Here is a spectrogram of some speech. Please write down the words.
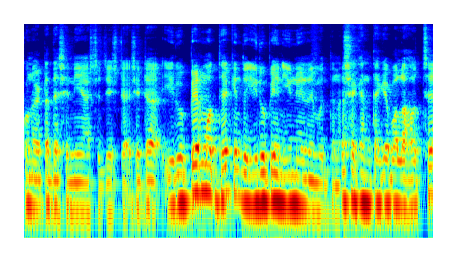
কোনো একটা দেশে নিয়ে আসছে যেটা সেটা ইউরোপের মধ্যে, কিন্তু ইউরোপিয়ান ইউনিয়নের মধ্যে না। সেখান থেকে বলা হচ্ছে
